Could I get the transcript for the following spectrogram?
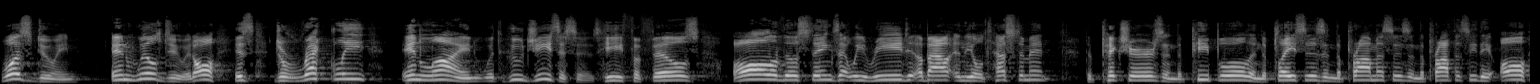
was doing, and will do. It all is directly in line with who Jesus is. He fulfills all of those things that we read about in the Old Testament the pictures and the people and the places and the promises and the prophecy they all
